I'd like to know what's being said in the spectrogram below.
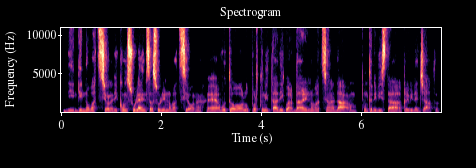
di, di, innovazione, di consulenza sull'innovazione e ho avuto l'opportunità di guardare l'innovazione da un punto di vista privilegiato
